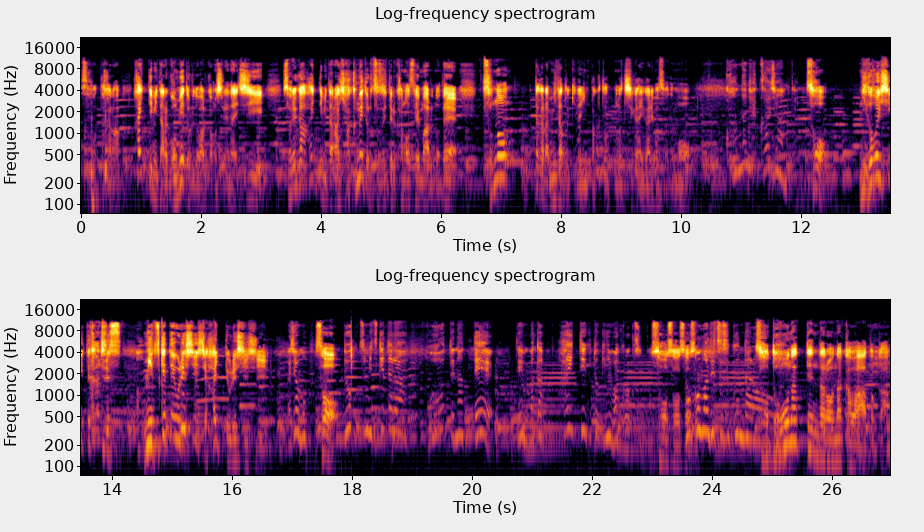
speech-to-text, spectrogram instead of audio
そうだから入ってみたら5メートルで終わるかもしれないしそれが入ってみたら100メートル続いてる可能性もあるのでそのだから見た時のインパクトの違いがありますよねもう。こんなに深いじゃん。みたいなそう二度おいしいって感じです。見つけて嬉しいし入って嬉しいし。あじゃあもうそう。洞窟見つけたらおーってなってでまた入っていく時にワクワクするそうそうそうどこまで続くんだろう。そうどうなってんだろう中はとか。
